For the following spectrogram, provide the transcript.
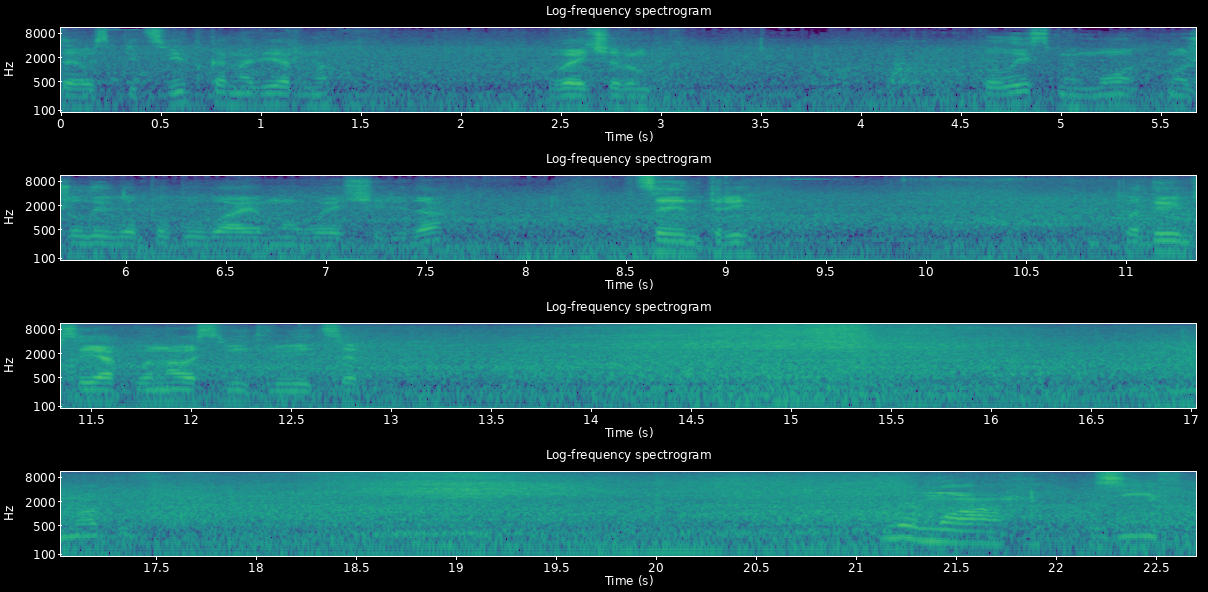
Це ось підсвітка, мабуть, вечором. Колись ми можливо побуваємо ввечері, да? в центрі. Подивимося, як вона освітлюється. Нема тут. Нема з'їхати.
